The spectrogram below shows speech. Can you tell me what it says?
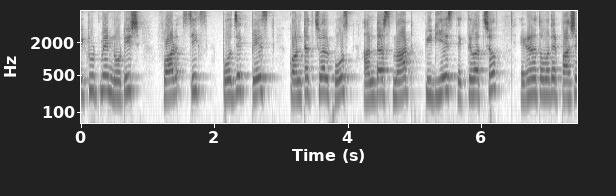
recruitment notice for six project based contractual post under smart PDS দেখতে পাচ্ছ। এখানে তোমাদের পাশে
